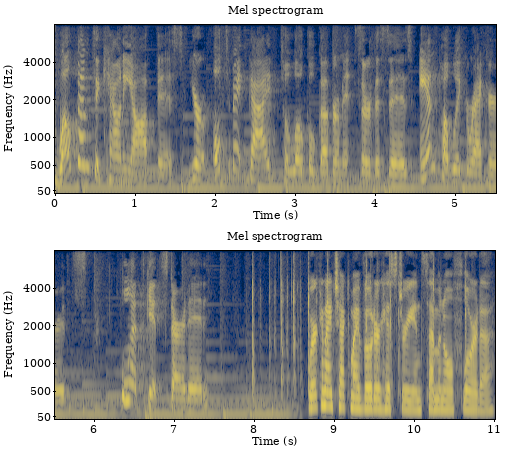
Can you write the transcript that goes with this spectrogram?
Welcome to County Office, your ultimate guide to local government services and public records. Let's get started. Where can I check my voter history in Seminole, Florida?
